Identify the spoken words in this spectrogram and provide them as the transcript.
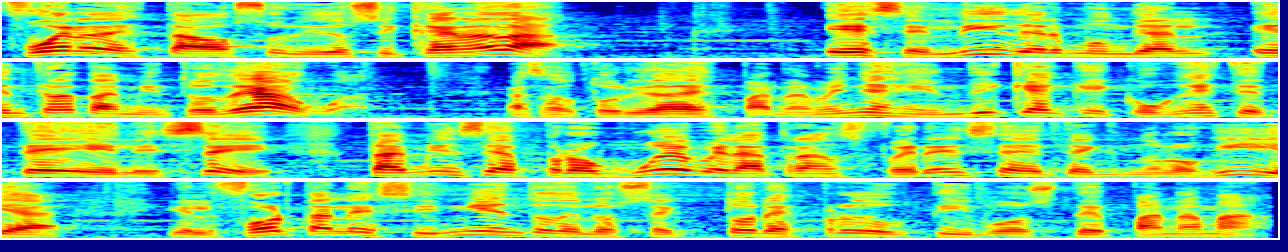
fuera de Estados Unidos y Canadá. Es el líder mundial en tratamiento de agua. Las autoridades panameñas indican que con este TLC también se promueve la transferencia de tecnología y el fortalecimiento de los sectores productivos de Panamá.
